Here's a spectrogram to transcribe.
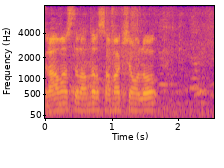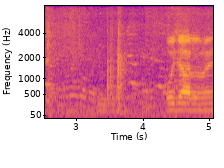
గ్రామస్తులందరి సమక్షంలో పూజారులని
